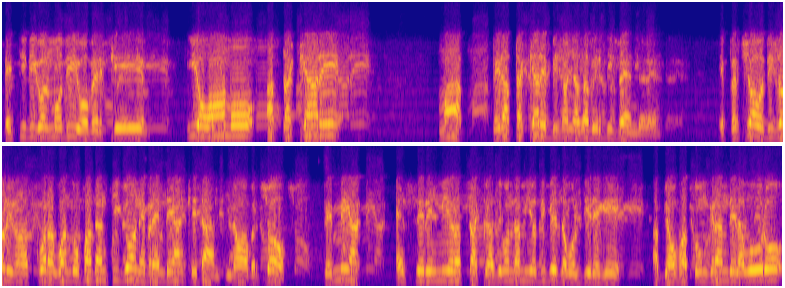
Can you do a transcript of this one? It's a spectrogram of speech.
e ti dico il motivo perché io amo attaccare, ma per attaccare bisogna saper difendere. E perciò di solito una squadra quando fa tanti gol ne prende anche tanti, no? Perciò per me essere il miglior attacco e la seconda miglior difesa vuol dire che abbiamo fatto un grande lavoro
